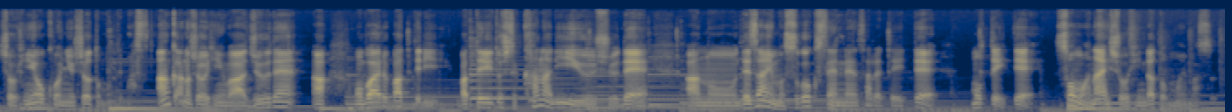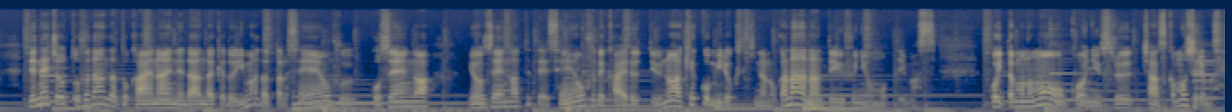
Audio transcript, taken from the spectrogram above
商品を購入しようと思っています。アンカーの商品は充電、あ、モバイルバッテリー、バッテリーとしてかなり優秀で、あのデザインもすごく洗練されていて、持っていて、損はない商品だと思います。でね、ちょっと普段だと買えない値段だけど、今だったら1000円オフ、5000円が4000円になってて、1000円オフで買えるっていうのは結構魅力的なのかななんていうふうに思っています。こういったものも購入するチャンスかもしれません。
